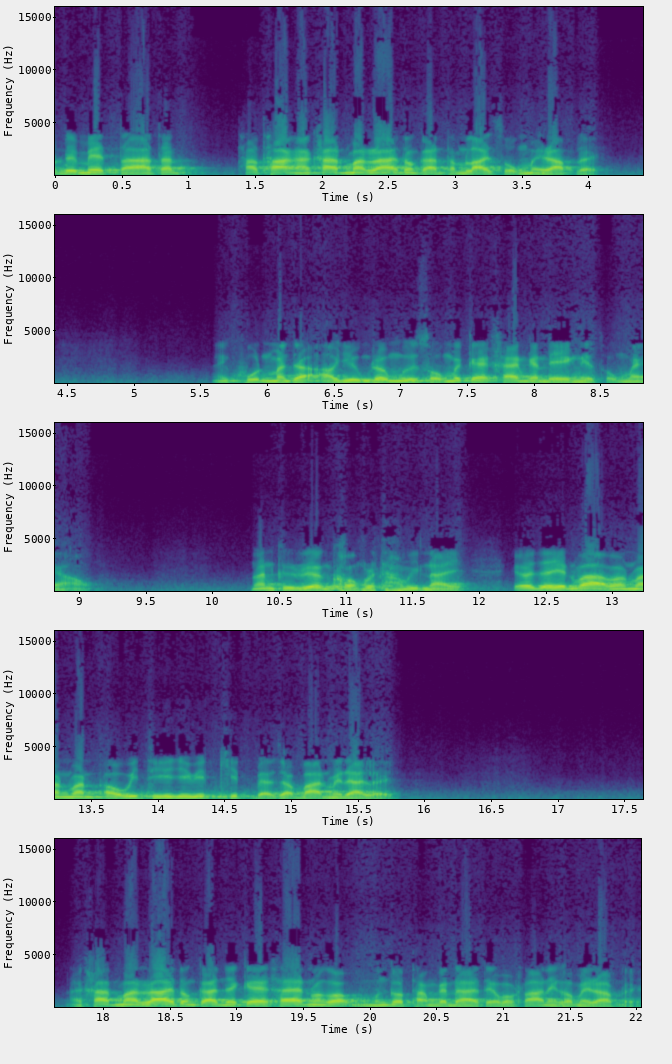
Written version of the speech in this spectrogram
ทย์ด้วยเมตตาถ้าถ้าทางอาฆาตมาร้ายต้องการทำลายสงฆ์ไม่รับเลยนี่คุณมันจะเอายืมเครื่องมือสงฆ์ไม่แก้แค้นกันเองเนี่ยสงฆ์ไม่เอา นั่นคือเรื่องของพระธรรมวินัยเราจะเห็นว่ามันมันมันเอาวิถีชีวิตคิดแบบชาวบ้านไม่ได้เลยอาฆาตมาร้ายต้องการจะแก้แค้นมันก็มันก็ทำกันได้ แต่ว่าพระนี่เขาไม่รับเลย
